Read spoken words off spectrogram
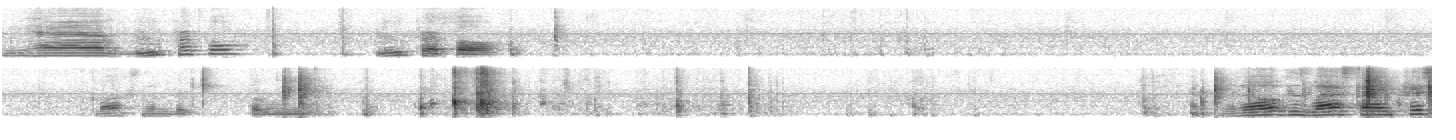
We have blue-purple, blue purple, blue purple. Box number three. You know, because last time Chris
